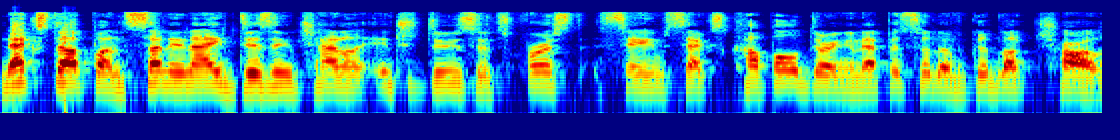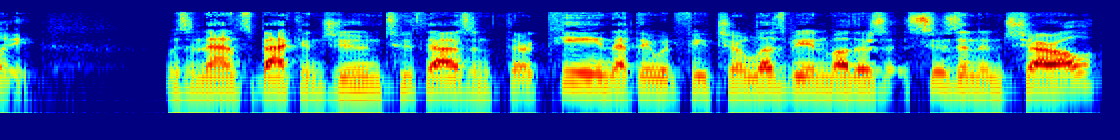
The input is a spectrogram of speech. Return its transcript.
Next up on Sunday night, Disney Channel introduced its first same sex couple during an episode of Good Luck Charlie. It was announced back in June 2013 that they would feature lesbian mothers Susan and Cheryl,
